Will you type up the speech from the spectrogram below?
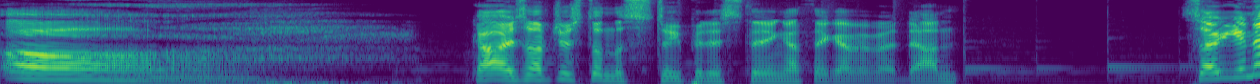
Oh. Guys, I've just done the stupidest thing I think I've ever done. So you know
